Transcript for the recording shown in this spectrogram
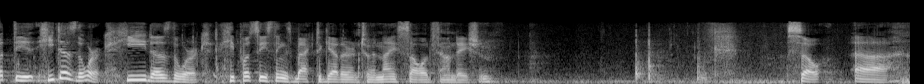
Put the, he does the work. He does the work. He puts these things back together into a nice solid foundation. So, uh,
